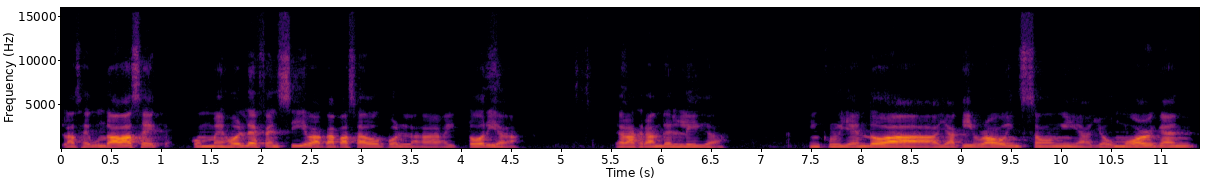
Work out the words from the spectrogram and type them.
la segunda base con mejor defensiva que ha pasado por la historia de las grandes ligas, incluyendo a Jackie Robinson y a Joe Morgan.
